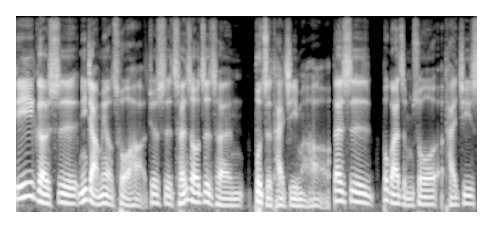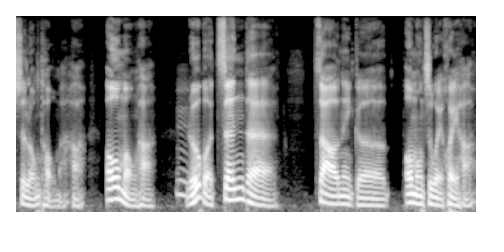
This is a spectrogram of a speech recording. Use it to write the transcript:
第一个是你讲没有错哈，就是成熟制程不止台积嘛哈。但是不管怎么说，台积是龙头嘛哈。欧盟哈，如果真的照那个。欧盟执委会哈，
